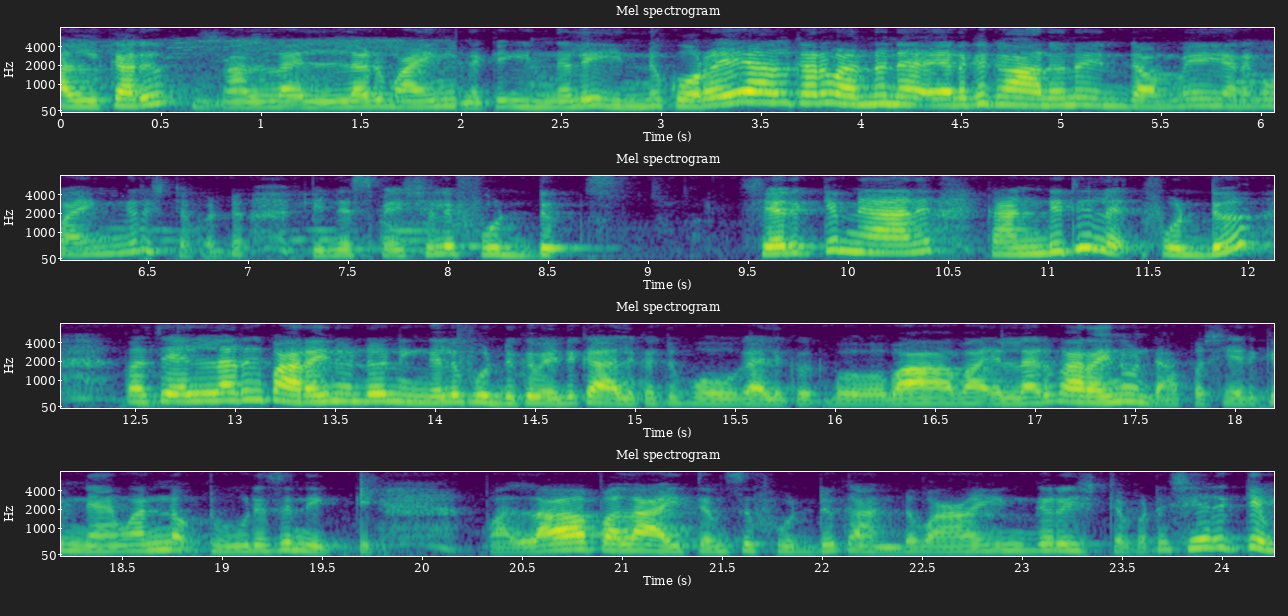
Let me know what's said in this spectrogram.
ആൾക്കാർ നല്ല എല്ലാവരും ഭയങ്കര എനിക്ക് ഇന്നലെ ഇന്ന് കുറേ ആൾക്കാർ വന്നു എനിക്ക് കാണുന്നു. എന്റെ അമ്മയും എനിക്ക് ഭയങ്കര ഇഷ്ടപ്പെട്ടു. പിന്നെ സ്പെഷ്യലി ഫുഡ് ശരിക്കും ഞാൻ കണ്ടിട്ടില്ല ഫുഡ് പക്ഷേ എല്ലാവരും പറയുന്നുണ്ട് നിങ്ങൾ ഫുഡൊക്കെ വേണ്ടി കാലിക്കറ്റ് പോകും കാലിക്കറ്റ് പോകും വാ വാ. എല്ലാവരും പറയുന്നുണ്ട്. അപ്പോൾ ശരിക്കും ഞാൻ വന്നു. ടൂറിസ്റ്റ് നിൽക്കി പല പല ഐറ്റംസ് ഫുഡ് കണ്ട് ഭയങ്കര ഇഷ്ടപ്പെട്ടു. ശരിക്കും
